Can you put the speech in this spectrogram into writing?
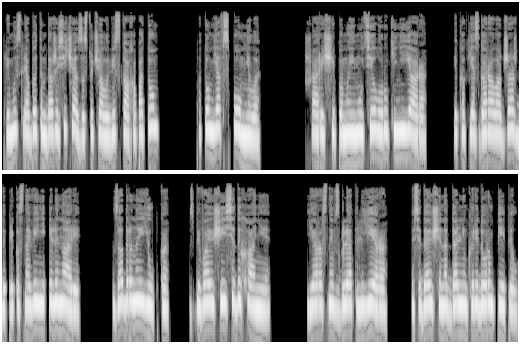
При мысли об этом даже сейчас застучало в висках, а потом... Потом я вспомнила. Шарящие по моему телу руки Нияра, и как я сгорала от жажды прикосновений Элинари. Задранная юбка, сбивающееся дыхание, яростный взгляд Льера, оседающий над дальним коридором пепел.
